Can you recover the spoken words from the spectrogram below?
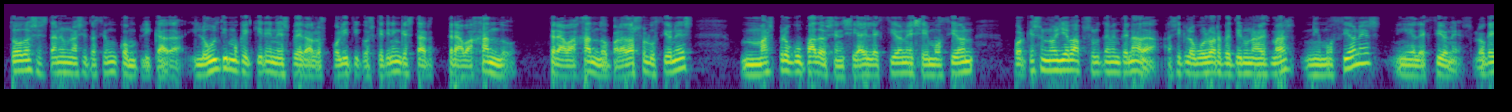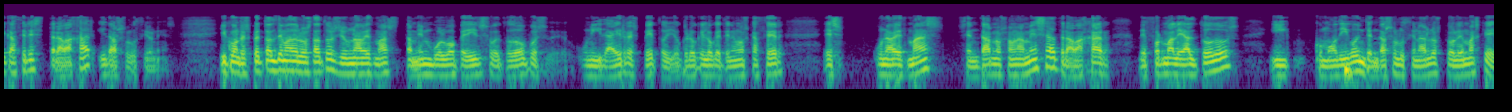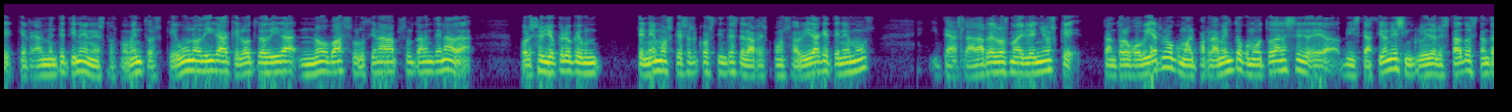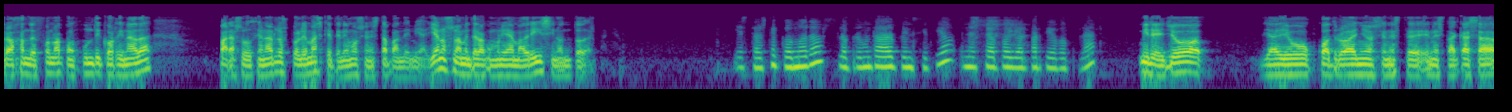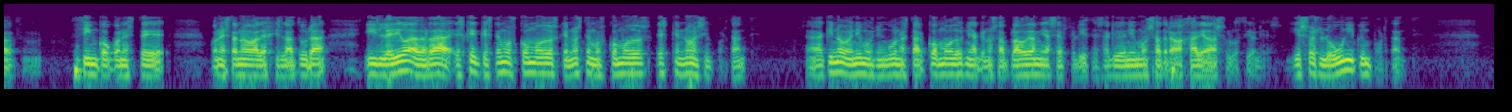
todos están en una situación complicada. Y lo último que quieren es ver a los políticos que tienen que estar trabajando, trabajando para dar soluciones, más preocupados en si hay elecciones, si hay moción, porque eso no lleva absolutamente nada. Así que lo vuelvo a repetir una vez más, ni mociones ni elecciones. Lo que hay que hacer es trabajar y dar soluciones. Y con respecto al tema de los datos, yo una vez más también vuelvo a pedir sobre todo pues unidad y respeto. Yo creo que lo que tenemos que hacer es una vez más sentarnos a una mesa, trabajar de forma leal todos y, como digo, intentar solucionar los problemas que, realmente tienen en estos momentos. Que uno diga, que el otro diga, no va a solucionar absolutamente nada. Por eso yo creo que tenemos que ser conscientes de la responsabilidad que tenemos y trasladarle a los madrileños que tanto el Gobierno como el Parlamento, como todas las eh, administraciones, incluido el Estado, están trabajando de forma conjunta y coordinada para solucionar los problemas que tenemos en esta pandemia. Ya no solamente en la Comunidad de Madrid, sino en toda España. ¿Y está usted cómodo? Lo preguntaba al principio, en este apoyo al Partido Popular. Mire, yo ya llevo cuatro años en, este, en esta casa, cinco con, este, con esta nueva legislatura, y le digo la verdad, es que que estemos cómodos, que no estemos cómodos, es que no es importante. Aquí no venimos ninguno a estar cómodos, ni a que nos aplaudan, ni a ser felices. Aquí venimos a trabajar y a dar soluciones. Y eso es lo único importante.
